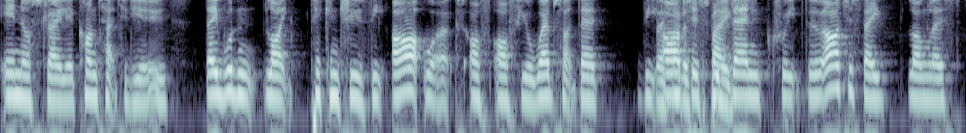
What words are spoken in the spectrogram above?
in Australia contacted you, they wouldn't like pick and choose the artworks off off your website. They're, the They've artist would then create the artist they long list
